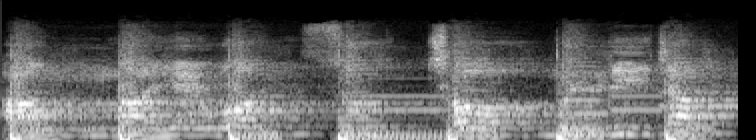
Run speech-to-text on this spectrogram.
악마의 원수 처물리자.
